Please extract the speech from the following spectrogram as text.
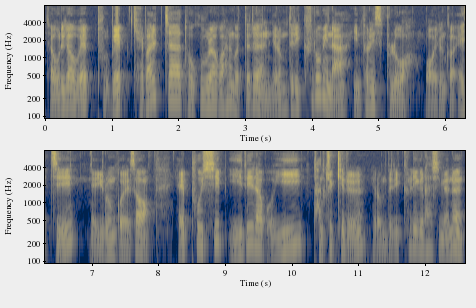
자 우리가 웹, 웹 개발자 도구라고 하는 것들은 여러분들이 크롬이나 인터넷 익스플로러 뭐 이런 거 엣지 네, 이런 거에서 F11이라고 이 단축키를 여러분들이 클릭을 하시면은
